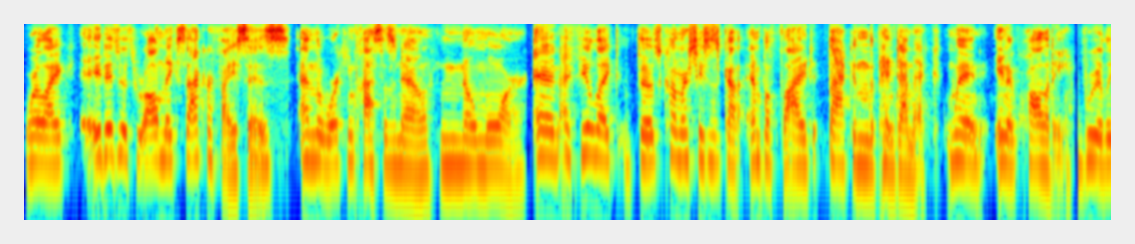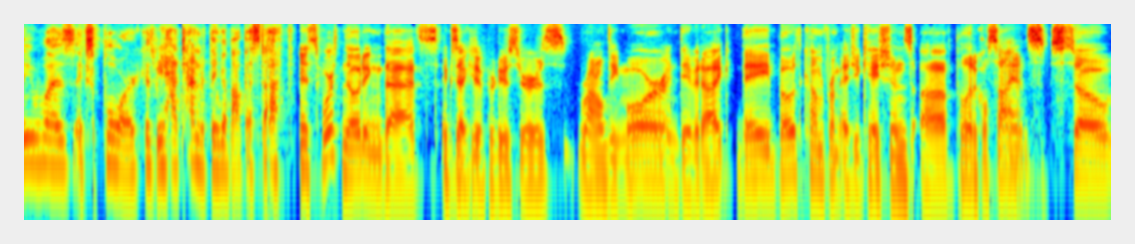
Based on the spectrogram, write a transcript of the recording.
we're like, it is just we all make sacrifices, and the working classes know no more. And I feel like those conversations got amplified back in the pandemic when inequality really was explored because we had time to think about this stuff. It's worth noting that executive producers Ronald D. Moore and David Eick, they both come from educations of political science. So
